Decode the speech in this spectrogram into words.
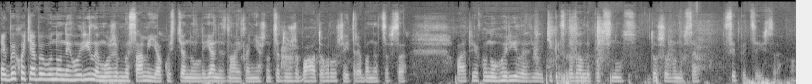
Якби хоча б воно не горіло, може б ми самі якось тягнули. Я не знаю, звісно, це дуже багато грошей треба на це все. А от як воно горіло, його тільки сказали під снус, то що воно все сипеться і все. О.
